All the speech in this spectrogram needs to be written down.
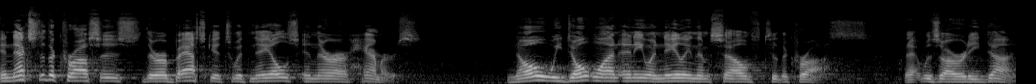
And next to the crosses, there are baskets with nails and there are hammers. No, we don't want anyone nailing themselves to the cross. That was already done.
